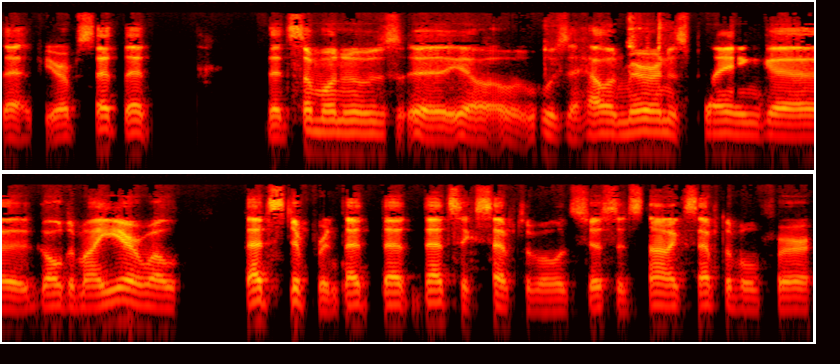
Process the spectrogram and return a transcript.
that if you're upset that that someone who's uh, you know who's a Helen Mirren is playing uh, Golda Meir. Well, that's different. That that that's acceptable. It's just it's not acceptable for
